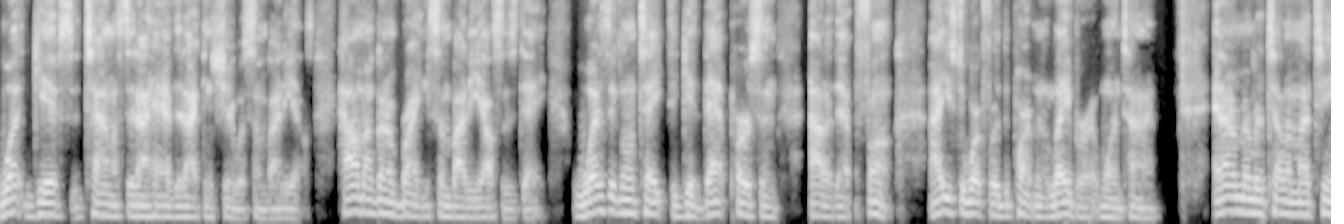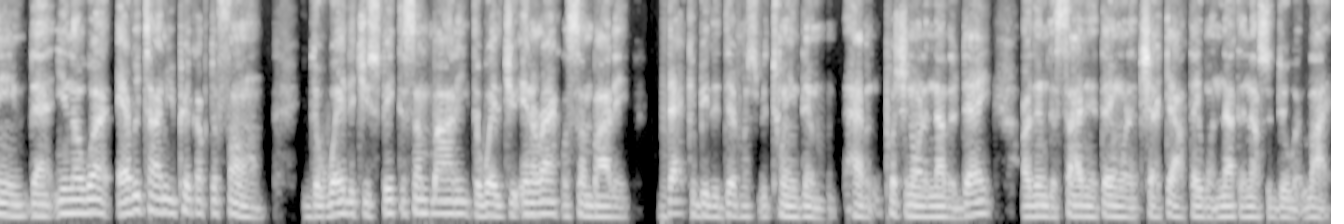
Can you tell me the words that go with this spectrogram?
what gifts and talents that I have that I can share with somebody else? How am I going to brighten somebody else's day? What is it going to take to get that person out of that funk? I used to work for the Department of Labor at one time. And I remember telling my team that, you know what, every time you pick up the phone, the way that you speak to somebody, the way that you interact with somebody, that could be the difference between them having pushing on another day or them deciding that they want to check out. They want nothing else to do with life.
